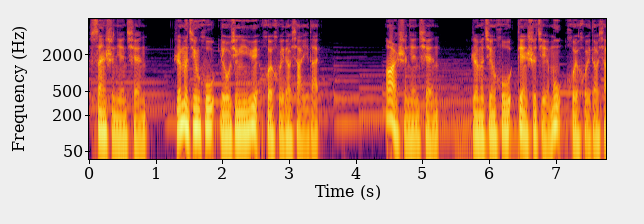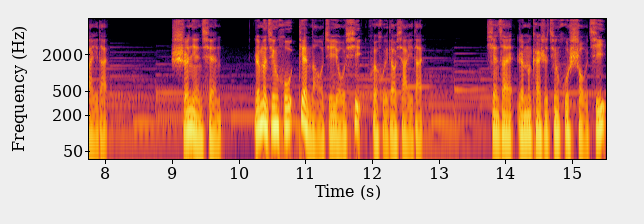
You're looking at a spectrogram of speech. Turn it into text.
三十年前，人们惊呼流行音乐会毁掉下一代；二十年前，人们惊呼电视节目会毁掉下一代；十年前，人们惊呼电脑及游戏会毁掉下一代；现在，人们开始惊呼手机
